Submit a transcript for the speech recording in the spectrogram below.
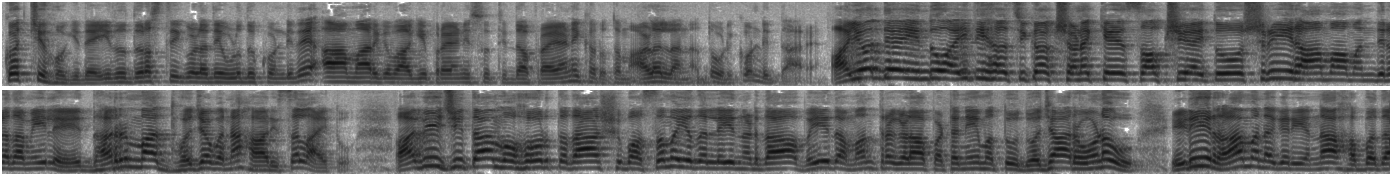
ಕೊಚ್ಚಿ ಹೋಗಿದೆ. ಇದು ದುರಸ್ತಿಗೊಳ್ಳದೆ ಉಳಿದುಕೊಂಡಿದೆ. ಆ ಮಾರ್ಗವಾಗಿ ಪ್ರಯಾಣಿಸುತ್ತಿದ್ದ ಪ್ರಯಾಣಿಕರು ತಮ್ಮ ಅಳಲನ್ನು ತೋಡಿಕೊಂಡಿದ್ದಾರೆ. ಅಯೋಧ್ಯೆ ಇಂದು ಐತಿಹಾಸಿಕ ಕ್ಷಣಕ್ಕೆ ಸಾಕ್ಷಿಯಾಯಿತು. ಶ್ರೀರಾಮ ಮಂದಿರದ ಮೇಲೆ ಧರ್ಮ ಧ್ವಜವನ್ನ ಹಾರಿಸಲಾಯಿತು. ಅಭಿಜಿತ ಮುಹೂರ್ತದ ಶುಭ ಸಮಯದಲ್ಲಿ ನಡೆದ ವೇದ ಮಂತ್ರಗಳ ಪಠನೆ ಮತ್ತು ಧ್ವಜಾರೋಹಣವು ಇಡೀ ರಾಮನಗರಿಯನ್ನ ಹಬ್ಬದ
